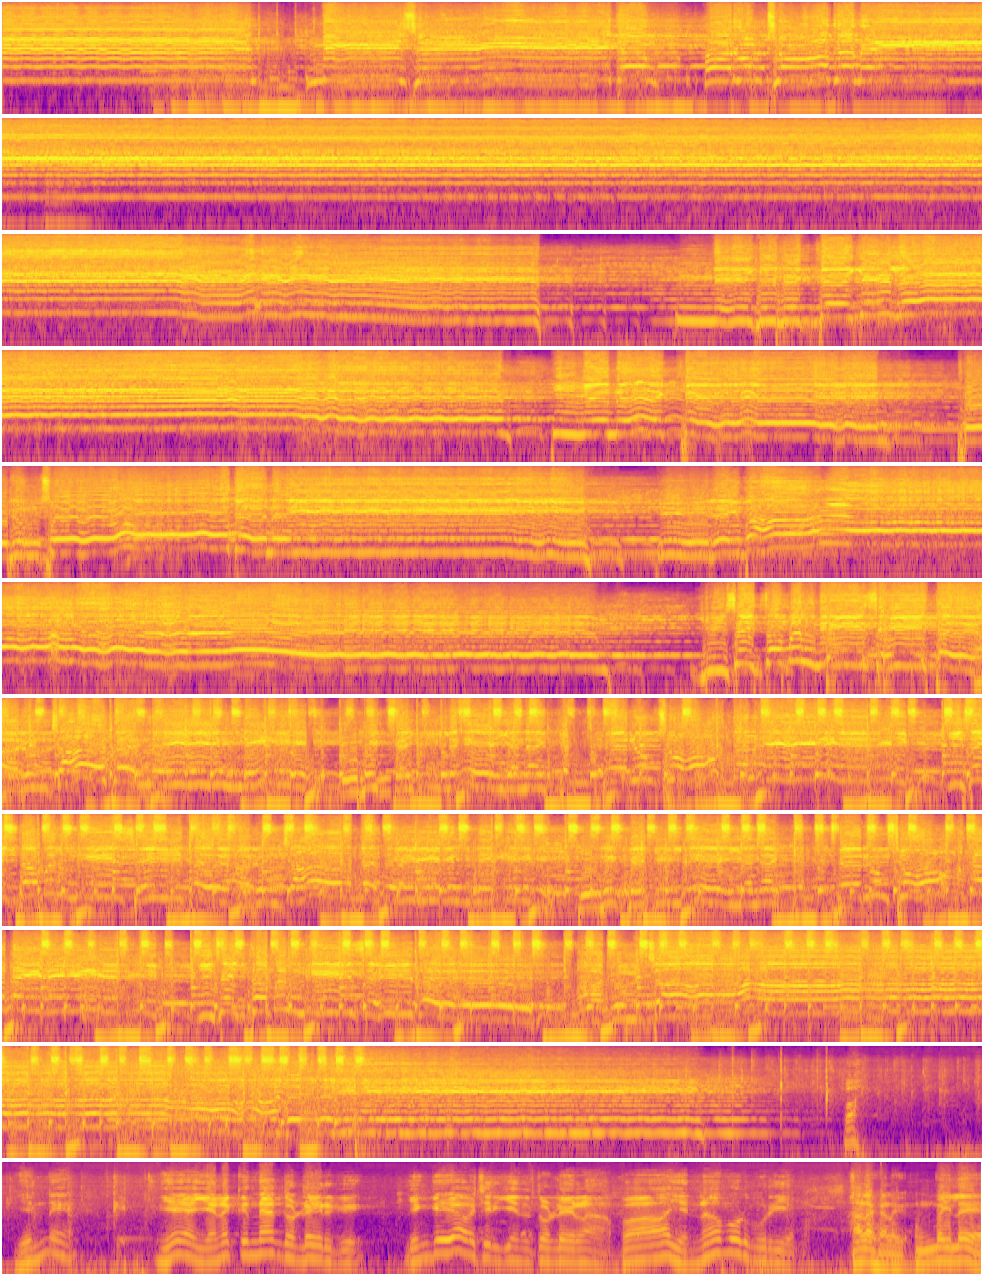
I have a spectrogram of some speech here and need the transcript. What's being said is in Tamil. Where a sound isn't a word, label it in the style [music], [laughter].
ஏன் எனக்கும் தான் தொண்டை இருக்கு. எங்கேயா வச்சிருக்கீங்க இந்த தொண்டையெல்லாம்? அப்பா என்ன போடு புரியப்பா? அழகழகு உண்மையிலே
